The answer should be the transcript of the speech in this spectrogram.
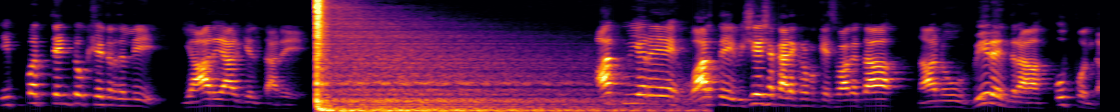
ಇಪ್ಪತ್ತೆಂಟು ಕ್ಷೇತ್ರದಲ್ಲಿ ಯಾರ್ಯಾರು ಗೆಲ್ತಾರೆ? ಆತ್ಮೀಯರೇ, ವಾರ್ತೆ ವಿಶೇಷ ಕಾರ್ಯಕ್ರಮಕ್ಕೆ ಸ್ವಾಗತ. ನಾನು ವೀರೇಂದ್ರ ಉಪ್ಪೊಂದ.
